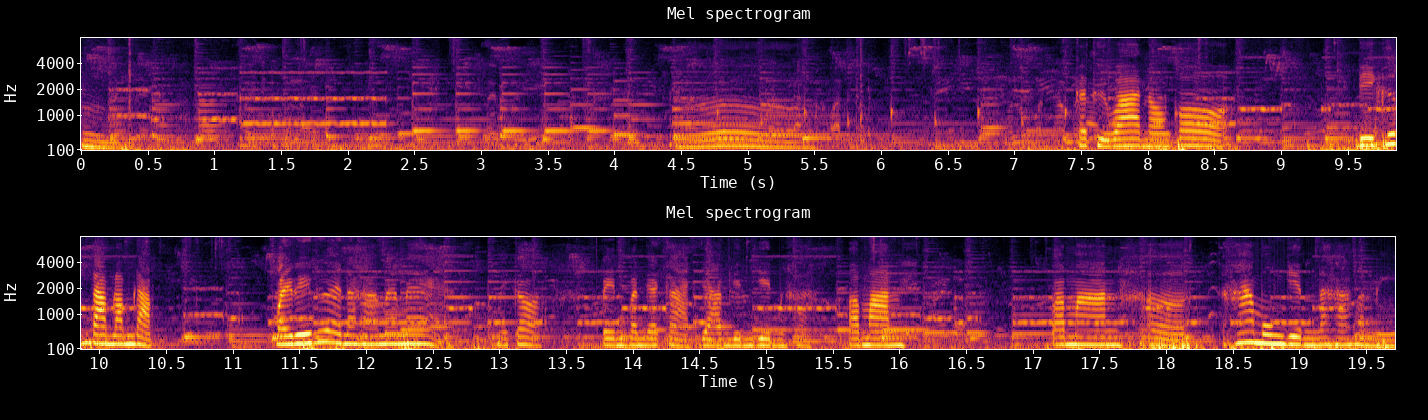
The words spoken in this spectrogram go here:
อืมเออก็ถือว่าน้องก็ดีขึ้นตามลำดับไปเรื่อยๆนะคะ แม่ๆนี่ก็ เป็นบรรยากาศยามเย็นๆค่ะ ประมาณประมาณเอ่อห้าโมงเย็นนะคะวันนี้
